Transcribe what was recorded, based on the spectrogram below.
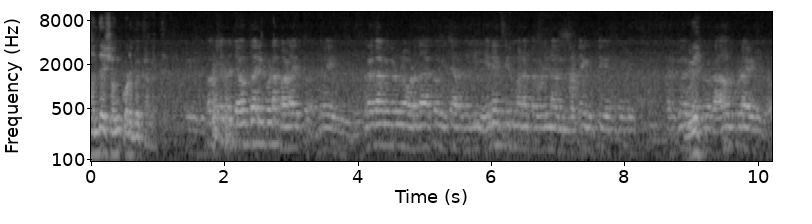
ಸಂದೇಶವನ್ನು ಕೊಡಬೇಕಾಗತ್ತೆ. ಈ ವಿಪಕ್ಷದ ಜವಾಬ್ದಾರಿ ಕೂಡ ಬಹಳ ಇತ್ತು. ಅಂದ್ರೆ ಉಗ್ರಗಾಮಿಗಳನ್ನ ಹೊಡೆದಾಕೋ ವಿಚಾರದಲ್ಲಿ ಏನೇ ತೀರ್ಮಾನ ತಗೊಳ್ಳಿ ನಾವು ಜೊತೆಗೆ ಇರ್ತೀವಿ ಅಂತ ಹೇಳಿ ರಾಹುಲ್ ಕೂಡ ಹೇಳಿದ್ರು.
